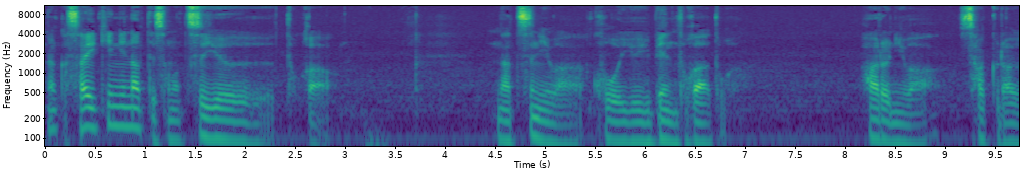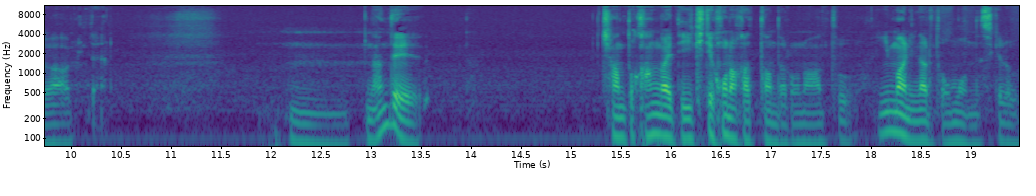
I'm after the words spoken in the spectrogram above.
なんか最近になってその梅雨とか夏にはこういうイベントがとか春には桜がみたいな。うんなんでちゃんと考えて生きてこなかったんだろうなと今になると思うんですけど。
